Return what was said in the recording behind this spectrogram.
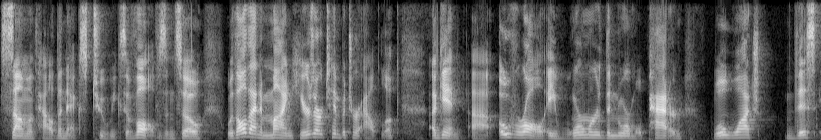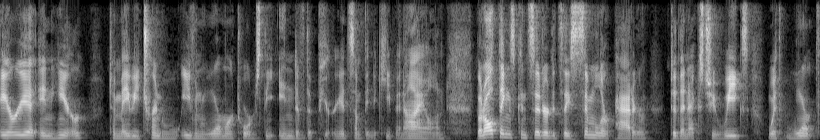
some of how the next two weeks evolves. And so, with all that in mind, here's our temperature outlook. Again, uh, overall, a warmer than normal pattern. We'll watch this area in here to maybe trend even warmer towards the end of the period, something to keep an eye on. But all things considered, it's a similar pattern to the next two weeks, with warmth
